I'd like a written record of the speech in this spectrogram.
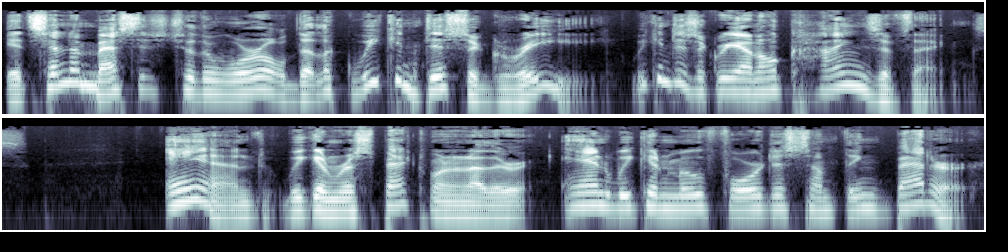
It sent a message to the world that, look, we can disagree. We can disagree on all kinds of things. And we can respect one another and we can move forward to something better.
